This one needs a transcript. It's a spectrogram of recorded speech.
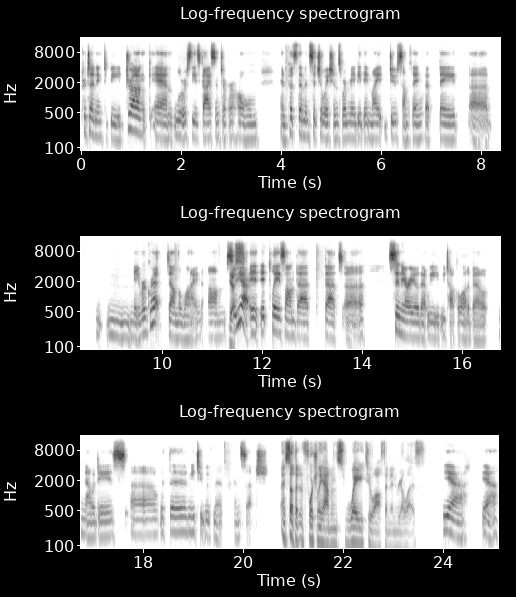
pretending to be drunk and lures these guys into her home and puts them in situations where maybe they might do something that they uh, may regret down the line. Um, yes. So yeah, it, it plays on that that uh, scenario that we we talk a lot about nowadays uh, with the Me Too movement and such. And stuff that unfortunately happens way too often in real life. Yeah, yeah.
